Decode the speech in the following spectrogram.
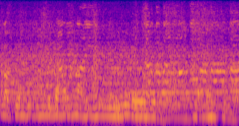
Informasinya kalau la- latihan di ini berhari-hari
